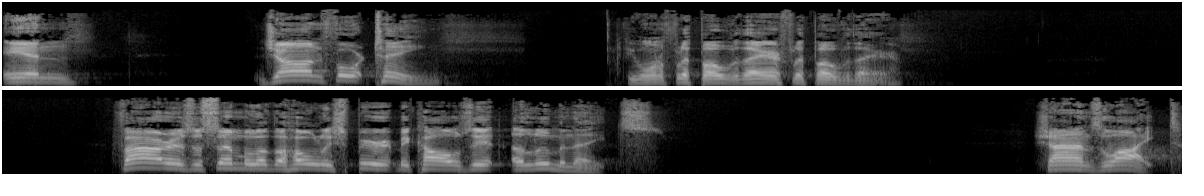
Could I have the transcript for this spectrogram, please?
In John 14, if you want to flip over there, flip over there. Fire is a symbol of the Holy Spirit because it illuminates, shines light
